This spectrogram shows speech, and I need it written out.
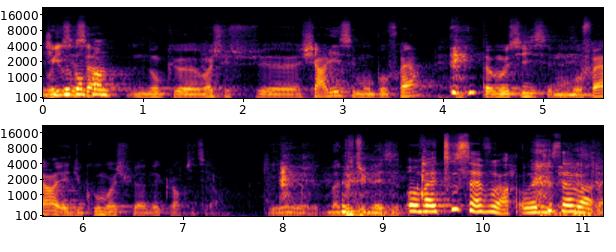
J'ai Oui, cru comprendre. ça. Donc, euh, moi, je suis. euh, Charlie, c'est mon beau-frère. Tom aussi, c'est mon beau-frère. Et du coup, moi, je suis avec leur petite sœur, qui est euh, Mado Dumez. On va tout savoir. On va tout savoir.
